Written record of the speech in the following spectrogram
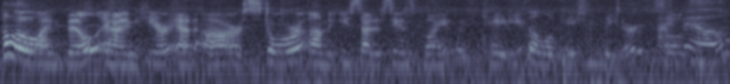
Hello, I'm Bill, and I'm here at our store on the east side of Stevens Point with Katy, the location leader. Hi, Bill.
